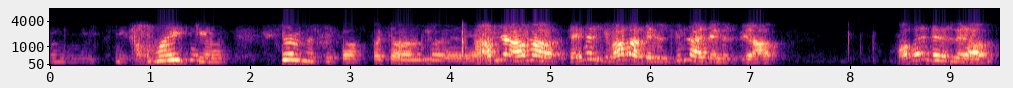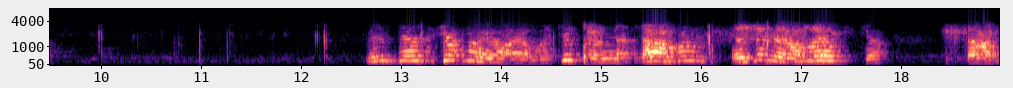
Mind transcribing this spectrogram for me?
Ama hiç ya. Sür müsün bakalım böyle ya. Amca ama temiz ki valla temiz. Billahi temiz ya. Vallahi be ya. Böyle biraz yapma ya ayağımı. Böyle. Tamam. Özür dilerim amca. Tamam.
